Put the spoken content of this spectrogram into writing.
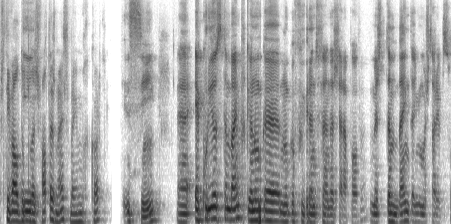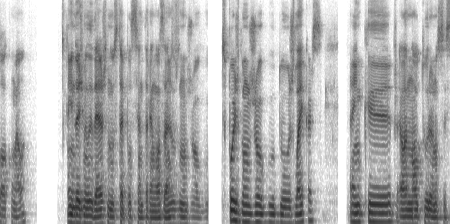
Festival duplas e... faltas, não é? Se bem me recordo. Sim. Uh, é curioso também, porque eu nunca, nunca fui grande fã da Sharapova, mas também tenho uma história pessoal com ela. Em 2010, no Staples Center em Los Angeles, num jogo, depois de um jogo dos Lakers, em que ela na altura, não sei se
